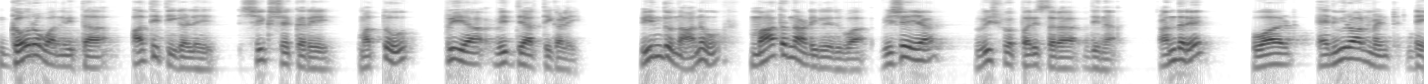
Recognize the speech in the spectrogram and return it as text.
ಗೌರವಾನ್ವಿತ ಅತಿಥಿಗಳೇ, ಶಿಕ್ಷಕರೇ ಮತ್ತು ಪ್ರಿಯ ವಿದ್ಯಾರ್ಥಿಗಳೇ. ಇಂದು ನಾನು ಮಾತನಾಡಲಿರುವ ವಿಷಯ ವಿಶ್ವ ಪರಿಸರ ದಿನ, ಅಂದರೆ ವರ್ಲ್ಡ್ ಎನ್ವಿರಾನ್ಮೆಂಟ್ ಡೇ.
